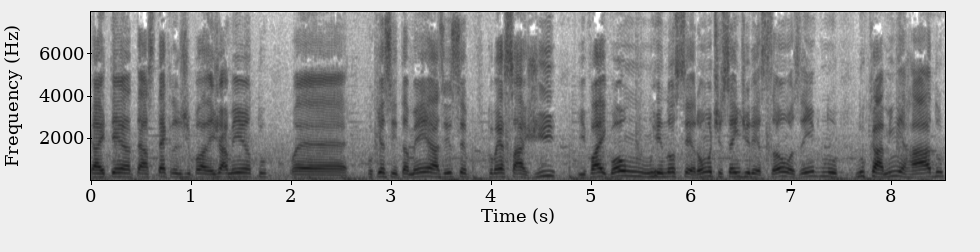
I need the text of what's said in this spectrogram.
aí tem as técnicas de planejamento, é, porque assim, também às vezes você começa a agir e vai igual um rinoceronte sem direção, assim, no, no caminho errado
